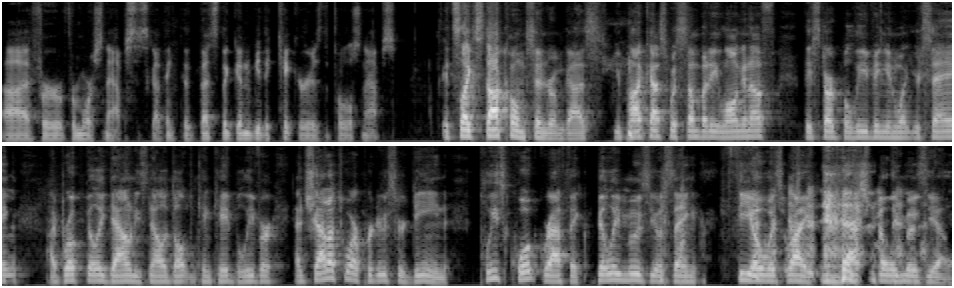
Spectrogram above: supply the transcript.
uh, for for more snaps. I think that that's going to be the kicker is the total snaps. It's like Stockholm syndrome, guys. You podcast with somebody long enough, they start believing in what you're saying. I broke Billy down. He's now a Dalton Kincaid believer. And shout out to our producer, Dean. Please quote graphic Billy Muzio saying Theo was right. Dash Billy Muzio.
